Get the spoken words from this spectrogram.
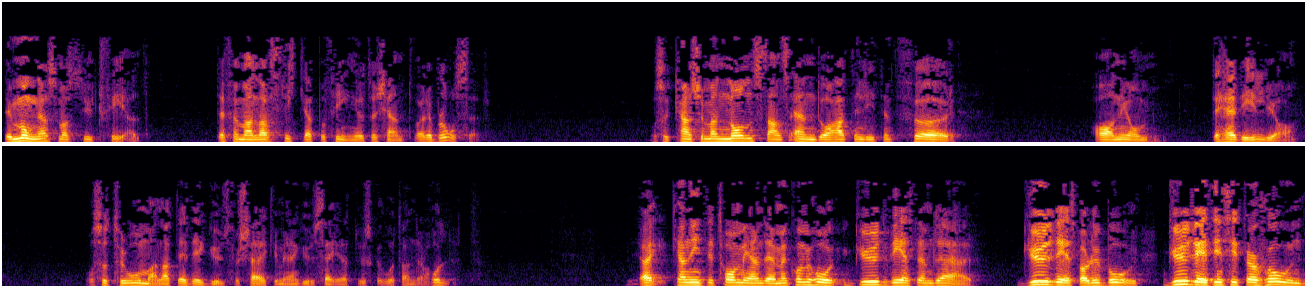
Det är många som har styrt fel därför man har slickat på fingret och känt vad det blåser. Och så kanske man någonstans ändå har haft en liten för aning om det här vill jag. Och så tror man att det är det Gud förstärker medan Gud säger att du ska gå åt andra hållet. Jag kan inte ta mer än det men kom ihåg Gud vet vem du är. Gud vet var du bor. Gud vet din situation.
